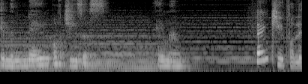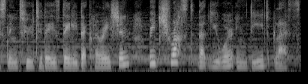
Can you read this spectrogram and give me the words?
in the name of Jesus. Amen. Thank you for listening to today's daily declaration. We trust that you were indeed blessed.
